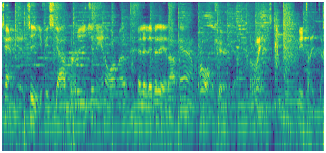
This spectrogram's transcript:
tämjer tigerfiskar, bryter ner normer eller levererar en rak höger rätt i nitriten.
